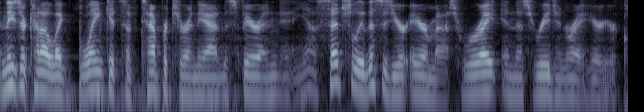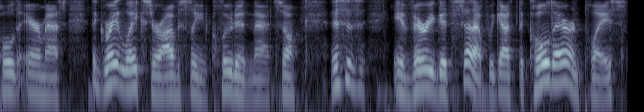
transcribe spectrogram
and these are kind of like blankets of temperature in the atmosphere. And yeah, essentially this is your air mass right in this region right here, your cold air mass. The Great Lakes are obviously included in that. So this is a very good setup. We got the cold air in place.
